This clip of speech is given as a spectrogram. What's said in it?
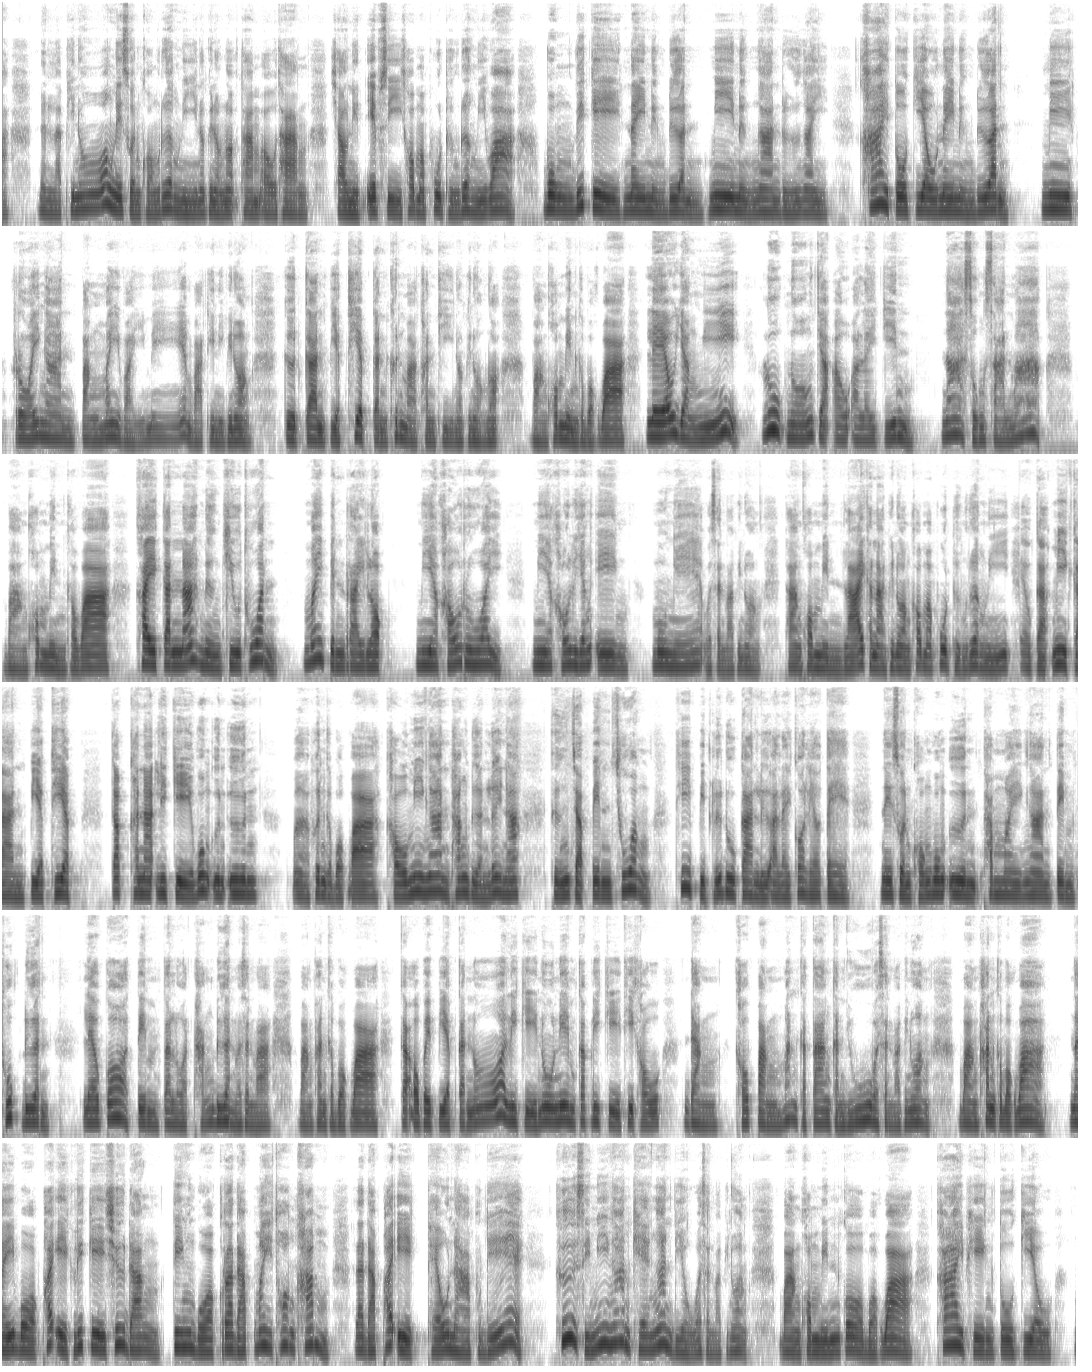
นั่นละพี่น้องในส่วนของเรื่องนี้เนาะพี่น้องเนาะทำเอาทางชาวเน็ต FC เข้ามาพูดถึงเรื่องนี้ว่า วงลิเกในหนึ่งเดือน มีหนึ่งงานหรือไง ค่ายโตเกียวในหนึ่งเดือน มีร้อยงานปังไม่ไหวแม่บาททีนี้พี่น้อง เกิดการเปรียบเทียบกันขึ้นมาทันทีเนาะพี่น้องเนาะบางคอมเมนต์ก็บอกว่า แล้วอย่างนี้ลูกน้องจะเอาอะไรกิน น่าสงสารมาก บางคอมเมนต์ก็ว่า ใครกันนะหนึ่งคิวท่วน ไม่เป็นไรหรอก เมียเขารวย เมียเขาเลี้ยงเองมูแง้ว่าสันว่าพี่น้อง ทางคอมเมนต์หลายขนาดพี่น้องเข้ามาพูดถึงเรื่องนี้แล้วก็มีการเปรียบเทียบ กับคณะลิเกวงอื่นๆอ่าเพื่อนก็บอกว่าเขามีงานทั้งเดือนเลยนะ ถึงจะเป็นช่วงที่ปิดฤดูกาลหรืออะไรก็แล้วแต่ ในส่วนของวงอื่นทำไมงานเต็มทุกเดือน แล้วก็เต็มตลอดทั้งเดือนว่าสันว่า บางท่านก็บอกว่าก็เอาไปเปรียบกันเนาะลิเกโนเนมกับลิเกที่เขาดังเขาปังมั่นกระต่างกันยู่ว่าสันว่าพี่น้อง บางท่านก็บอกว่า ไหนบอกพระเอกลิเกชื่อดัง ติงบอกระดับไม่ท่องคำระดับพระเอกแถวนาพุนเด้คือสิมีงานแค่งานเดียวว่าสันว่าพี่น้อง บางคอมเมนต์ก็บอกว่า ค่ายเพลงโตเกียว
